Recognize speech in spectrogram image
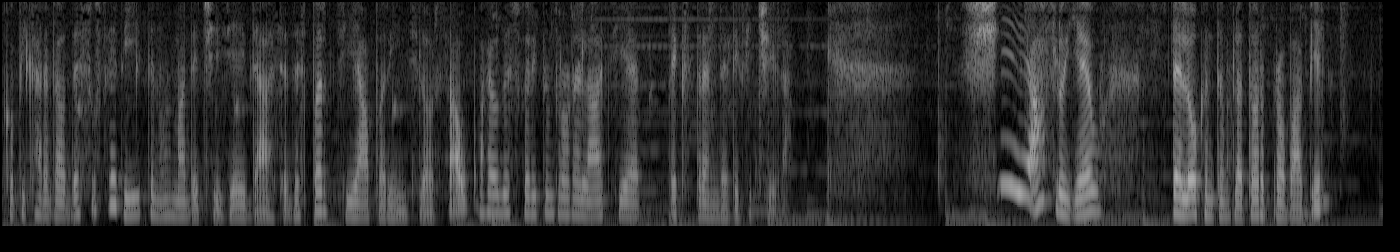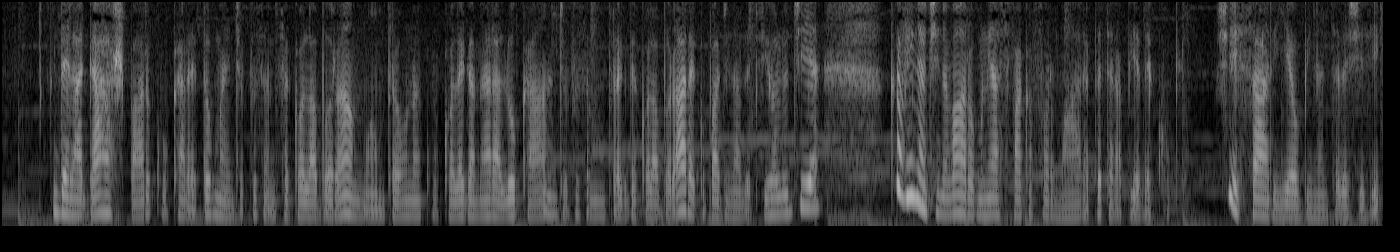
copii care aveau de suferit în urma deciziei de a se despărți a părinților sau aveau de suferit într-o relație extrem de dificilă. Și aflu eu deloc întâmplător probabil, de la Gașpar, cu care tocmai începusem să colaborăm împreună cu colega mea, Luca, începusem un proiect de colaborare cu pagina de psihologie, că vine cineva în România să facă formare pe terapie de cuplu. Și sar eu, bineînțeles, și zic,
